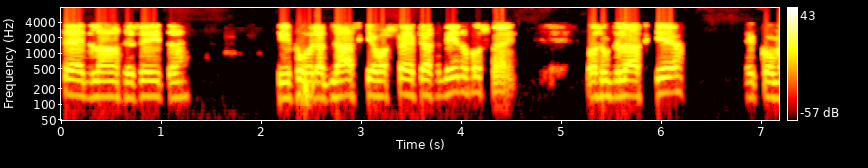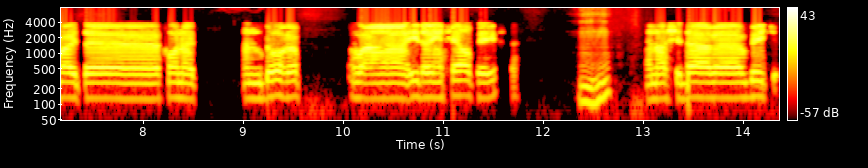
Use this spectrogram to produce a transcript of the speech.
tijdenlang gezeten. Hiervoor, dat laatste keer was vijf jaar geleden volgens mij. Was ook de laatste keer. Ik kom uit, eh, gewoon uit een dorp waar iedereen geld heeft. Mhm. En als je daar een beetje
